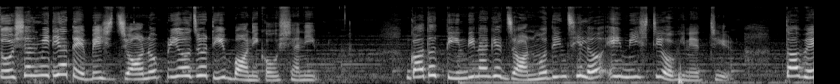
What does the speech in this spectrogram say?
সোশ্যাল মিডিয়াতে বেশ জনপ্রিয় জুটি বনি কৌশানী। গত তিন দিন আগে জন্মদিন ছিল এই মিষ্টি অভিনেত্রীর। তবে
